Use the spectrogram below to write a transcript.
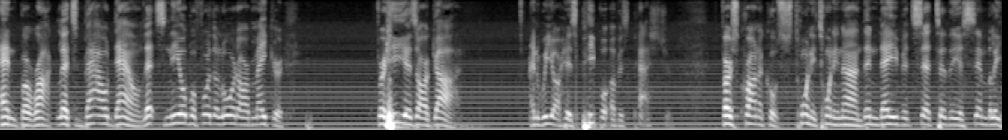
and Barak. Let's bow down. Let's kneel before the Lord our Maker, for He is our God, and we are His people of His pasture. First Chronicles 20, 29. Then David said to the assembly,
